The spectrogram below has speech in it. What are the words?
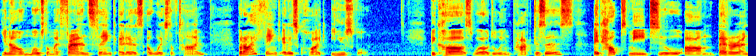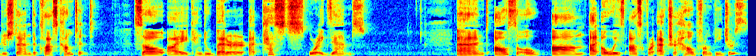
You know, most of my friends think it is a waste of time, but I think it is quite useful because while doing practices, it helps me to um, better understand the class content so I can do better at tests or exams. And also, um, I always ask for extra help from teachers.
